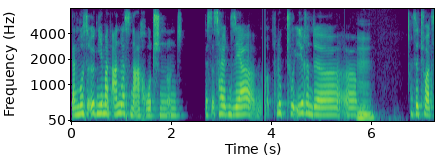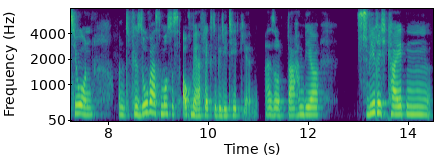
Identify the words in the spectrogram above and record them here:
dann muss irgendjemand anders nachrutschen und das ist halt eine sehr fluktuierende ähm, mhm. Situation. Und für sowas muss es auch mehr Flexibilität geben. Also da haben wir Schwierigkeiten,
